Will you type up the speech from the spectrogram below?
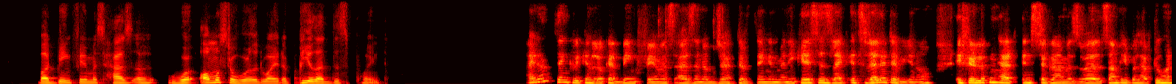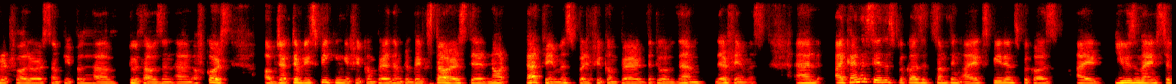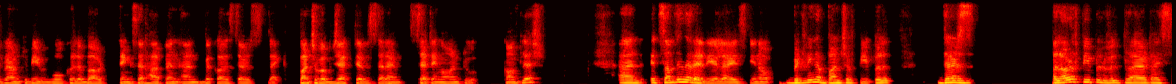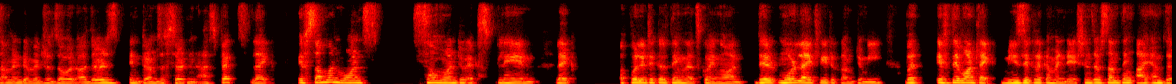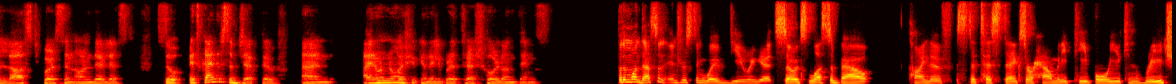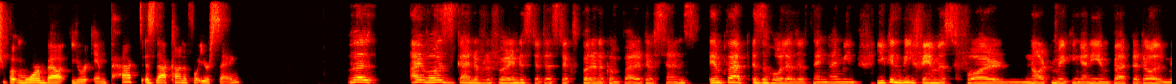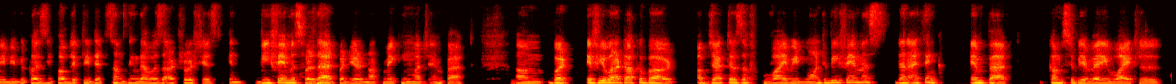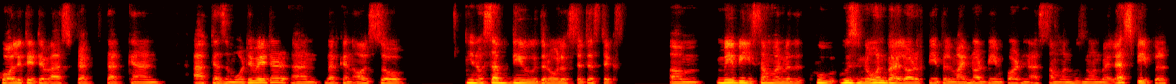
But being famous has a almost a worldwide appeal at this point. I don't think we can look at being famous as an objective thing in many cases. Like it's relative, you know. If you're looking at Instagram as well, some people have 200 followers, some people have 2,000. And of course, objectively speaking, if you compare them to big stars, they're not that famous. But if you compare the two of them, they're famous. And I kind of say this because it's something I experience because I use my Instagram to be vocal about things that happen and because there's like a bunch of objectives that I'm setting on to accomplish and it's something that i realized you know between a bunch of people there's a lot of people will prioritize some individuals over others in terms of certain aspects like if someone wants someone to explain like a political thing that's going on they're more likely to come to me but if they want like music recommendations or something i am the last person on their list so it's kind of subjective and i don't know if you can really put a threshold on things But Amaan, that's an interesting way of viewing it. So it's less about kind of statistics or how many people you can reach, but more about your impact. Is that kind of what you're saying? Well, I was kind of referring to statistics, but in a comparative sense. Impact is a whole other thing. I mean, you can be famous for not making any impact at all, maybe because you publicly did something that was atrocious. You can be famous for that, but you're not making much impact. Um, but if you want to talk about objectives of why we'd want to be famous, then I think impact comes to be a very vital qualitative aspect that can act as a motivator and that can also you know subdue the role of statistics. Um, maybe someone with who who's known by a lot of people might not be important as someone who's known by less people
